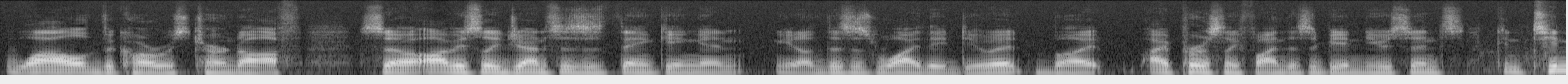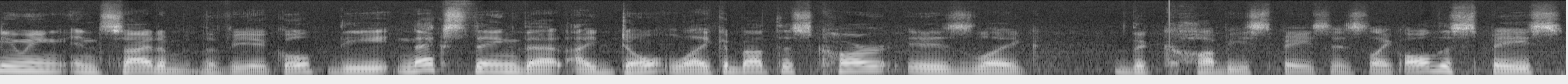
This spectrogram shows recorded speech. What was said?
while the car was turned off. So obviously Genesis is thinking and you know this is why they do it, but I personally find this to be a nuisance. Continuing inside of the vehicle, the next thing that I don't like about this car is like the cubby spaces. Like all the space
